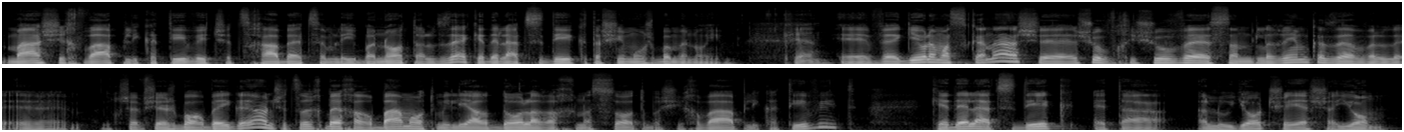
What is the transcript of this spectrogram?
מה השכבה האפליקטיבית שצריכה בעצם להיבנות על זה כדי להצדיק את השימוש במנועים. כן, אה, והגיעו למסקנה ששוב, חישוב אה, סנדלרים כזה, אבל אה, אני חושב שיש בו הרבה היגיון, שצריך בערך 400 מיליארד דולר הכנסות בשכבה האפליקטיבית, כדי להצדיק את העלויות שיש היום.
